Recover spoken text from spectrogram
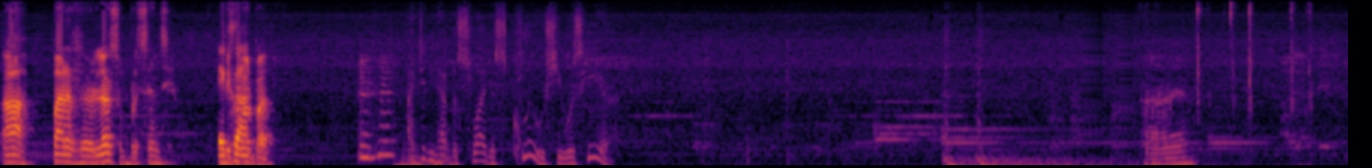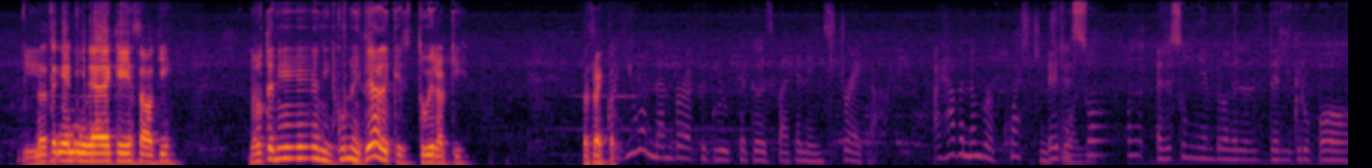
Ah, para revelar su presencia. Exacto. Disculpa. I didn't have the slightest clue she was here. A ver. Y- No tenía ni idea de que ella estaba aquí. no tenía ninguna idea de que estuviera aquí. Perfecto. Are you a member of the group that goes by the name Strega? I have a number of questions Eres un, eres un miembro del, del grupo.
